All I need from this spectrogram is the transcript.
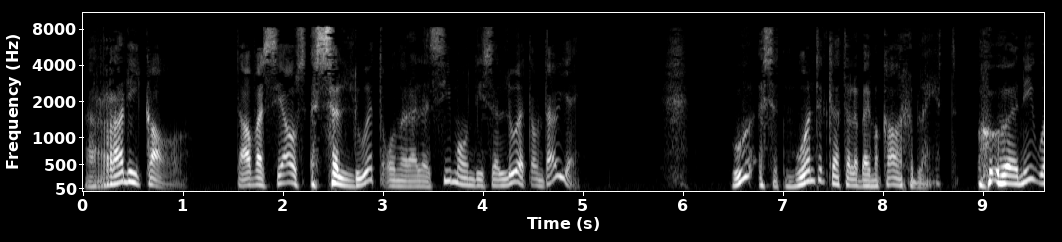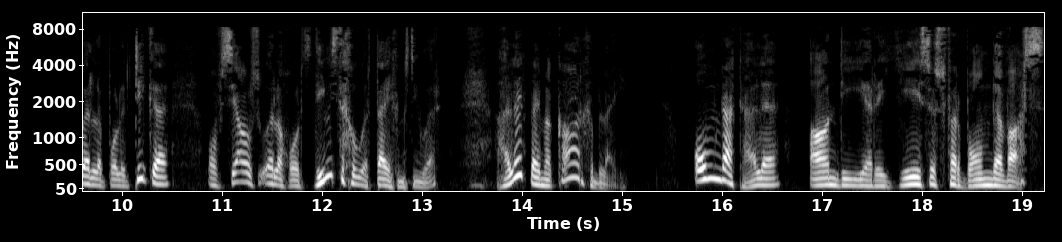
radikaal. Daar was selfs 'n seloot onder hulle, Simon die seloot, onthou jy? Hoe is dit moontlik dat hulle bymekaar gebly het? nie oor hulle politieke of selfs oor hulle godsdienstige oortuigings nie hoor. Hulle het bymekaar gebly omdat hulle aan die Here Jesus verbonde was.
